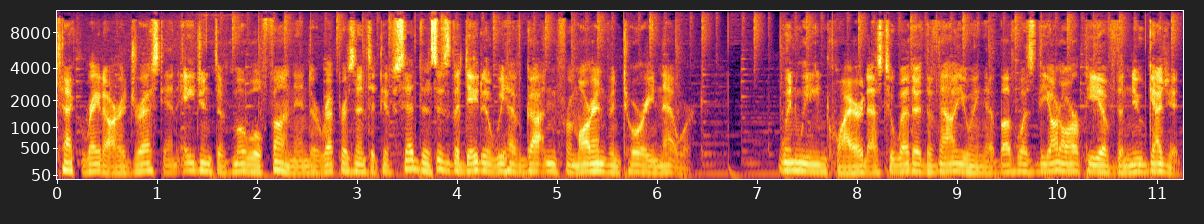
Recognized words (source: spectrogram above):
TechRadar addressed an agent of Mobile Fun and a representative said this is the data we have gotten from our inventory network. When we inquired as to whether the valuing above was the RRP of the new gadget,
